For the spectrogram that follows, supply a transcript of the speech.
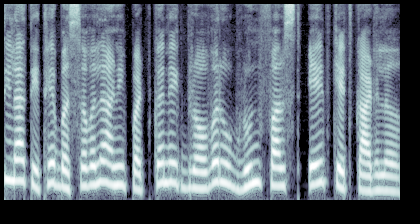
तिला तिथे बसवलं आणि पटकन एक ड्रॉवर उघडून फर्स्ट एड किट काढलं.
